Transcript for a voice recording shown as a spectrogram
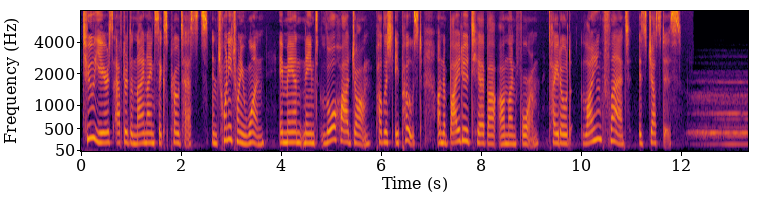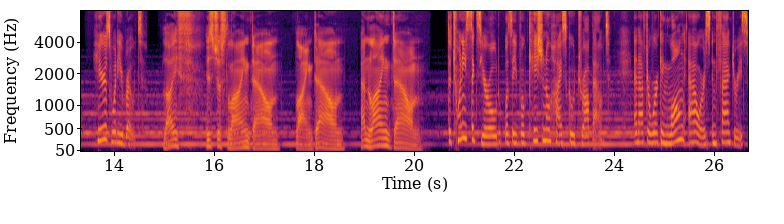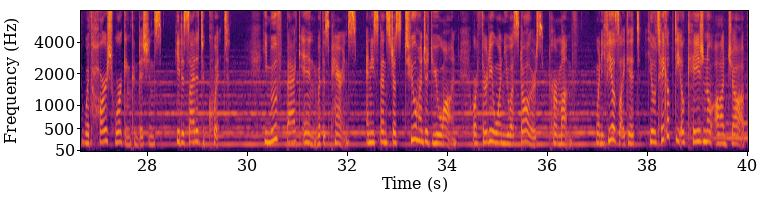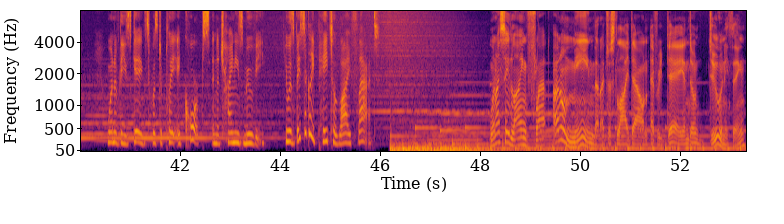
Two years after the 996 protests, in 2021, a man named Luo Huazhong published a post on the Baidu Tieba online forum titled Lying Flat is Justice. Here's what he wrote Life is just lying down, lying down, and lying down. The 26 year old was a vocational high school dropout, and after working long hours in factories with harsh working conditions, he decided to quit. He moved back in with his parents, and he spends just 200 yuan, or 31 US dollars, per month. When he feels like it, he will take up the occasional odd job. One of these gigs was to play a corpse in a Chinese movie. He was basically paid to lie flat. When I say lying flat, I don't mean that I just lie down every day and don't do anything.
